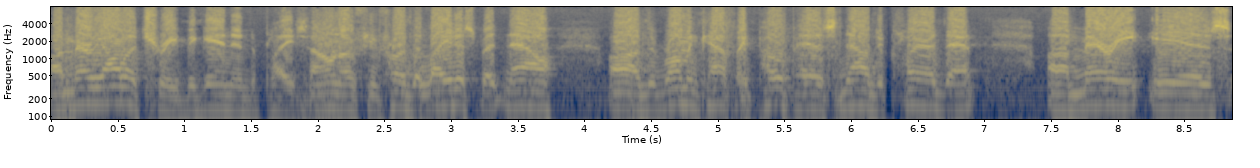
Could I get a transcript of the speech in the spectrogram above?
Uh, Mariolatry began into place. I don't know if you've heard the latest, but now uh, the Roman Catholic Pope has now declared that uh, Mary is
